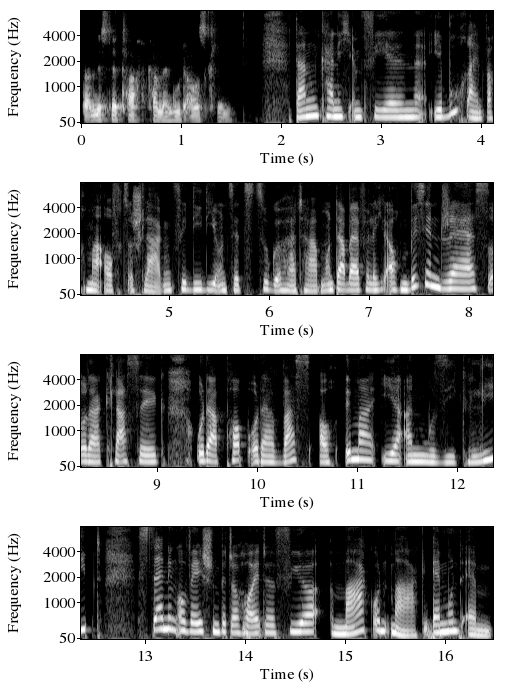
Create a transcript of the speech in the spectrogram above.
Dann ist der Tag, kann er gut ausklingen. Dann kann ich empfehlen, Ihr Buch einfach mal aufzuschlagen für die, die uns jetzt zugehört haben und dabei vielleicht auch ein bisschen Jazz oder Klassik oder Pop oder was auch immer ihr an Musik liebt. Standing Ovation bitte heute für Marc und Marc, M und M,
